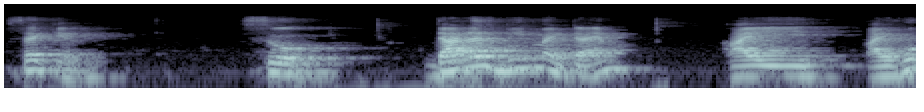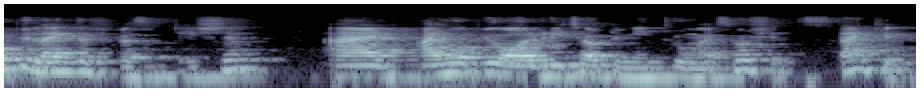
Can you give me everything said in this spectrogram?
second. So that has been my time. I I hope you like this presentation, and I hope you all reach out to me through my socials. Thank you.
